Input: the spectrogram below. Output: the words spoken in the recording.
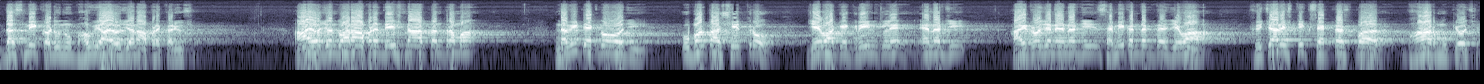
દસમી કડુનું ભવ્ય આયોજન આપણે કર્યું છે. આ આયોજન દ્વારા આપણે દેશના અર્થતંત્રમાં નવી ટેકનોલોજી ઉભરતા ક્ષેત્રો જેવા કે green energy hydrogen energy semiconductor જેવા ફ્યુચરિસ્ટિક સેક્ટર્સ પર ભાર મૂક્યો છે.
